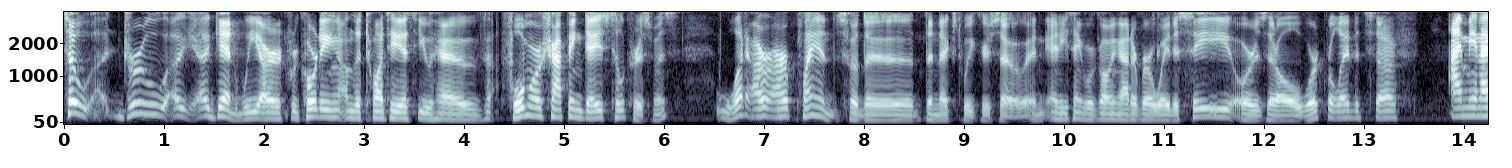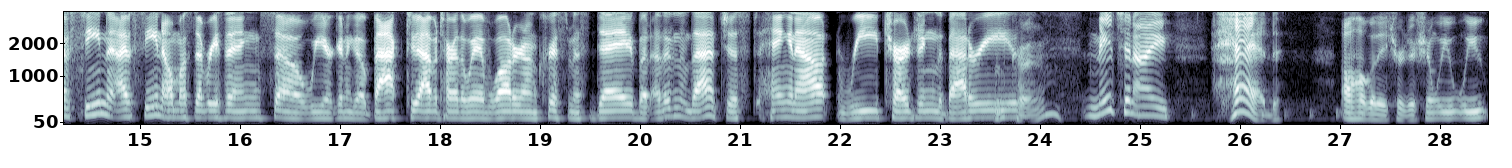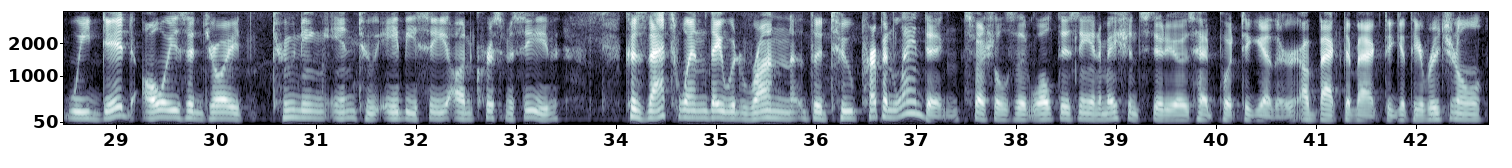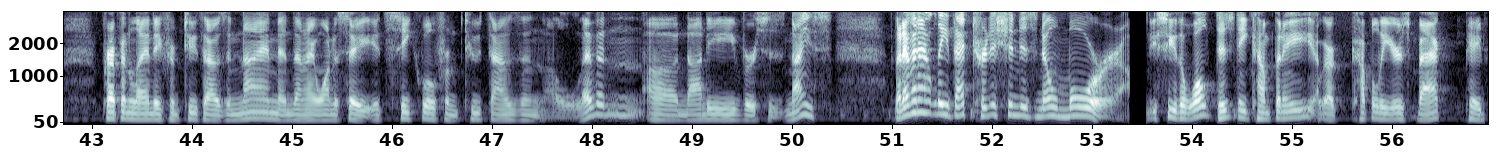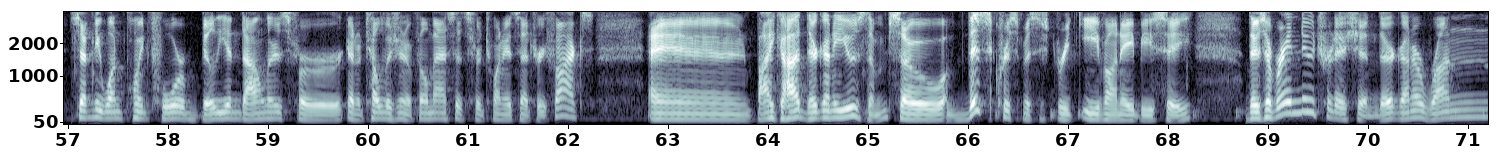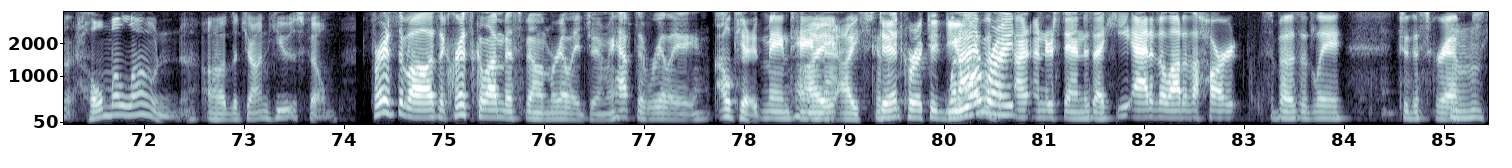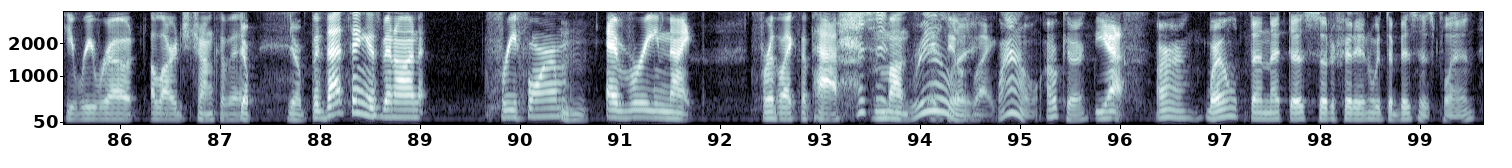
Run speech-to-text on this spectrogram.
So, uh, Drew, uh, again, we are recording on the 20th. You have four more shopping days till Christmas. What are our plans for the, the next week or so? And anything we're going out of our way to see, or is it all work related stuff? I mean, I've seen I've seen almost everything, so we are gonna go back to Avatar: The Way of Water on Christmas Day. But other than that, just hanging out, recharging the batteries. Okay. Nance and I had a holiday tradition. We we we did always enjoy tuning into ABC on Christmas Eve because that's when they would run the two Prep and Landing specials that Walt Disney Animation Studios had put together, a back to back, to get the original Prep and Landing from 2009, and then I want to say its sequel from 2011, uh, Naughty versus Nice. But evidently, that tradition is no more. You see, the Walt Disney Company, a couple of years back, paid $71.4 billion for you know, television and film assets for 20th Century Fox. And by God, they're going to use them. So, this Christmas Eve on ABC, there's a brand new tradition. They're going to run Home Alone, uh, the John Hughes film. First of all, it's a Chris Columbus film, really, Jim. We have to really Okay. maintain I, that, I stand corrected. You are right. I understand is that he added a lot of the heart, supposedly, to the script. He rewrote a large chunk of it. Mm-hmm. Yep. Yep. But that thing has been on freeform Mm-hmm. every night for like the past month. really? It feels like. Wow. Okay. Yes. All right. Well, then that does sort of fit in with the business plan.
